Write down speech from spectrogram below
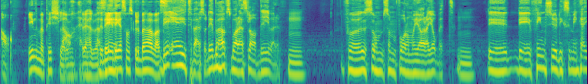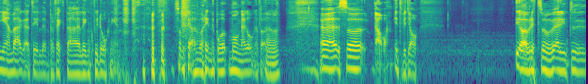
Ja, In med Pichler Ja, för helvete. alltså det är det- det som skulle behövas. det är ju tyvärr så. Det behövs bara en slavdrivare Mm, för, som, som får dem att göra jobbet. mm. Det, det finns ju liksom inga genvägar till den perfekta längdskidåkningen. som jag har varit inne på många gånger förut. Ja. Eh, så, ja, inte vet jag. I övrigt så är det inte,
